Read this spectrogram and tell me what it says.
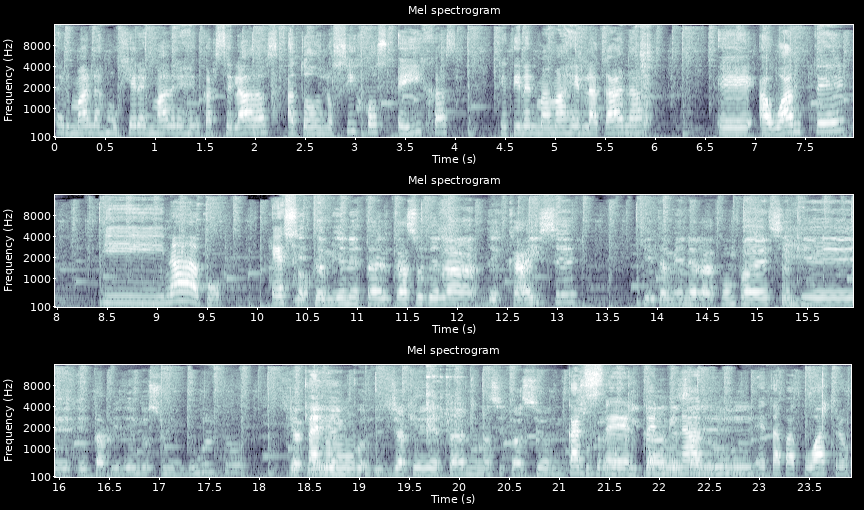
hermanas, mujeres, madres encarceladas, a todos los hijos e hijas que tienen mamás en la cana. Eh, aguante y nada, pues. Eso. Y también está el caso de la de Kaiser, que también es la compa esa que está pidiendo su indulto, ya que, ella ya que está en una situación Cárcel complicada de terminal, salud, etapa 4.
